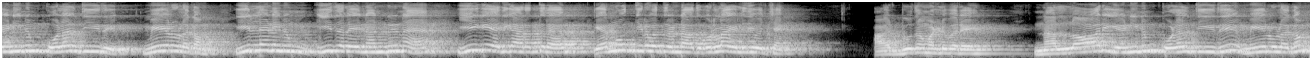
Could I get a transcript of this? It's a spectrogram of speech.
எனினும் கொழல் தீது மேலுலகம் இல்லெனினும் ஈதலை நன்றுன ஈகை அதிகாரத்தில் இரநூத்தி இருபத்தி ரெண்டாவது குரலாக எழுதி வச்சேன். அற்புதம் வள்ளுவரே நல்லார் எனினும் குழல் தீது மேலுலகம்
